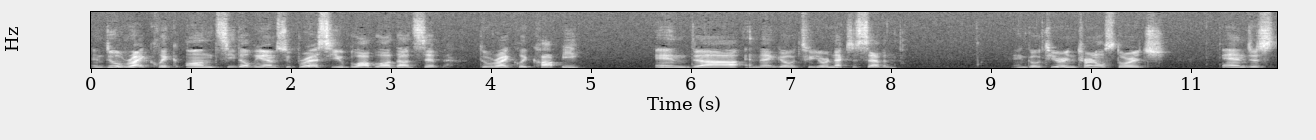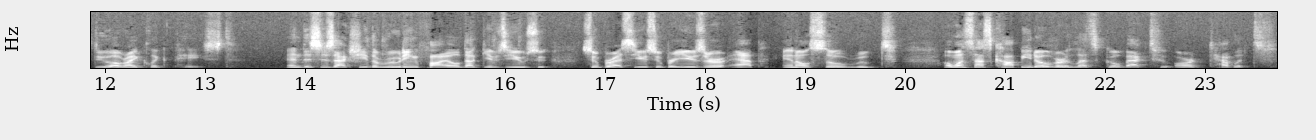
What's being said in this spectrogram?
and do a right click on CWM SU blah blah.zip do a right click copy and uh, and then go to your Nexus 7 and go to your internal storage and just do a right click paste and this is actually the rooting file that gives you su super SU super user app and also root uh, once that's copied over let's go back to our tablet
